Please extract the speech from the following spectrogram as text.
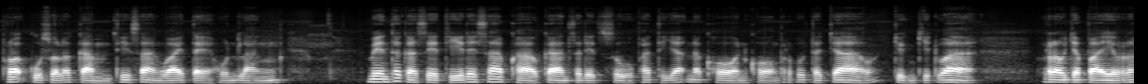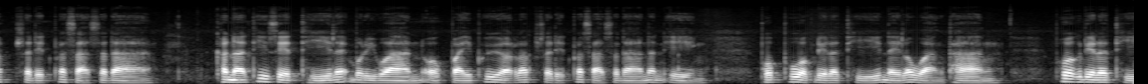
เพราะกุศลกรรมที่สร้างไว้แต่หนหลัง เมนทกเศรษฐีได้ทราบข่าวการเสด็จสู่พัทยนครของพระพุทธเจ้า จึงคิดว่า เราจะไปรับเสด็จพระศาสดา ขณะที่เศรษฐีและบริวารออกไปเพื่อรับเสด็จพระศาสดานั่นเอง พบพวกเดรถีในระหว่างทาง พวกเดรถี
